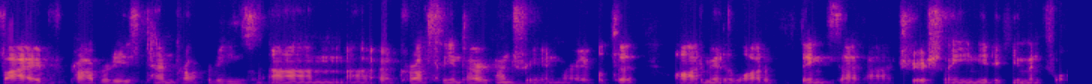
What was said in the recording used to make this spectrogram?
five properties, ten properties um, uh, across the entire country, and we're able to automate a lot of the things that uh, traditionally you need a human for.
